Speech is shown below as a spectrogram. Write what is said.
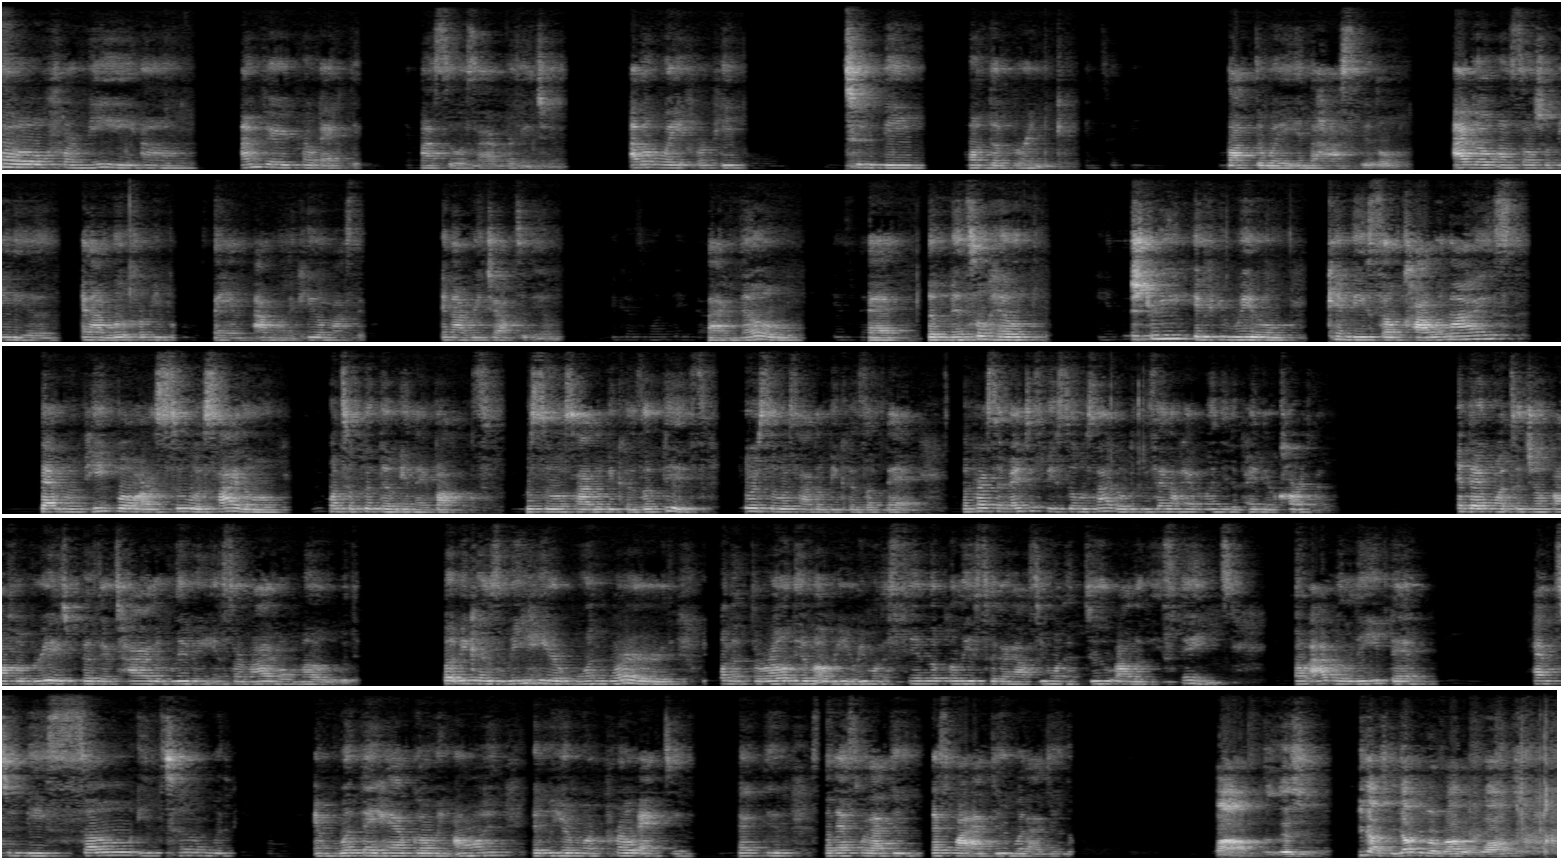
So for me, um, I'm very proactive in my suicide prevention. I don't wait for people to be on the brink and to be locked away in the hospital. I go on social media and I look for people who are saying, I want to kill myself. And I reach out to them. I know is that the mental health industry, if you will, can be so colonized that when people are suicidal, we want to put them in a box. You're suicidal because of this. You're suicidal because of that. The person may just be suicidal because they don't have money to pay their car note. And they want to jump off a bridge because they're tired of living in survival mode. But because we hear one word, we want to throw them over here. We want to send the police to their house. We want to do all of these things. So I believe that we have to be so in tune with people and what they have going on that we are more proactive, reactive. So that's what I do. That's why I do what I do. Wow. Listen, you guys, can y'all give a round of applause?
